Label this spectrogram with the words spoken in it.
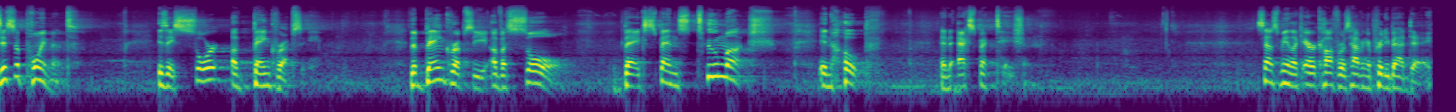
Disappointment is a sort of bankruptcy, the bankruptcy of a soul that expends too much in hope and expectation. Sounds to me like Eric Hoffer was having a pretty bad day.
